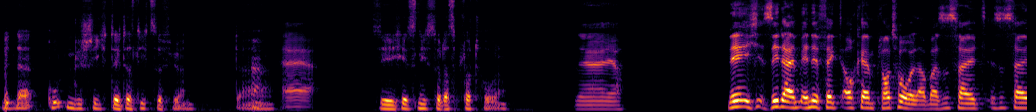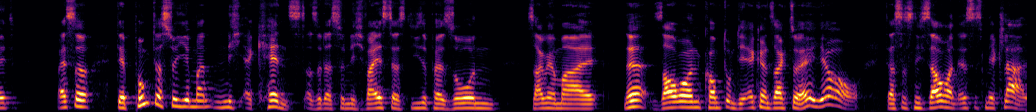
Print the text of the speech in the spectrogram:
mit einer guten Geschichte das Licht zu führen. Da Ja. Ja, ja. sehe ich jetzt nicht so das Plothole. Ja, ja. Nee, ich sehe da im Endeffekt auch keinen Plothole, aber es ist halt, es ist halt, weißt du, der Punkt, dass du jemanden nicht erkennst, also dass du nicht weißt, dass diese Person sagen wir mal, ne, Sauron kommt um die Ecke und sagt so, hey, yo, dass es nicht Sauron ist, ist mir klar.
